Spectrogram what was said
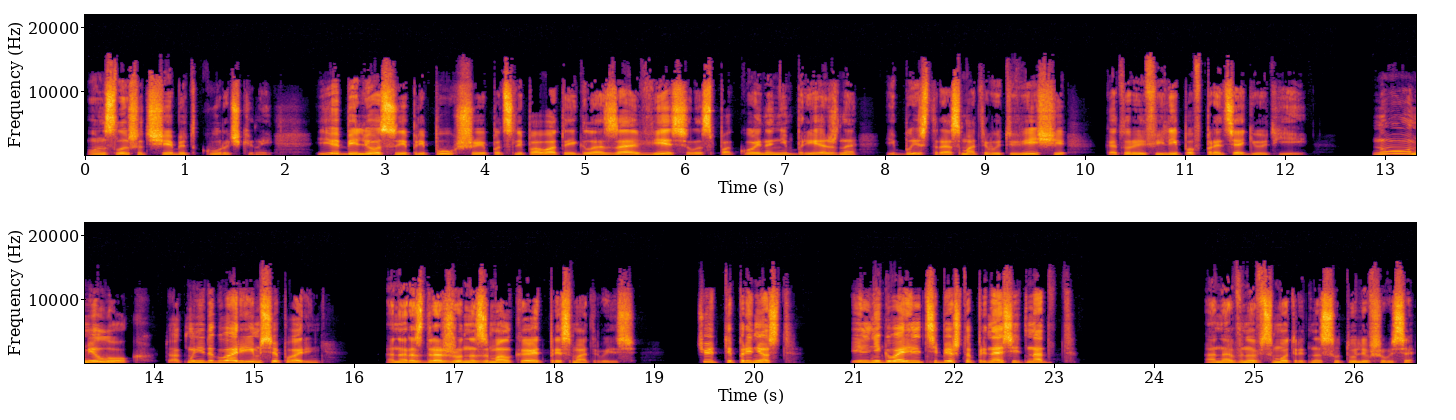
Он слышит щебет Курочкиной — ее белесые, припухшие, подслеповатые глаза весело, спокойно, небрежно и быстро осматривают вещи, которые Филиппов протягивает ей. «Ну, милок, так мы не договоримся, парень». Она раздраженно замолкает, присматриваясь. «Че это ты принес-то? Или не говорили тебе, что приносить надо-то?» Она вновь смотрит на сутулившегося,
